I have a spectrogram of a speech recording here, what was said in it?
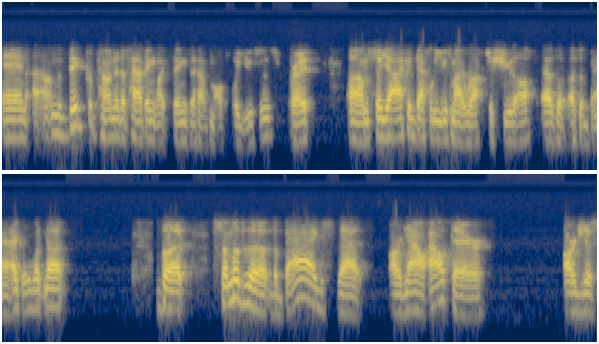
And I'm a big proponent of having like things that have multiple uses, right? Um, so yeah, I could definitely use my ruck to shoot off as a as a bag or whatnot. But some of the the bags that are now out there are just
